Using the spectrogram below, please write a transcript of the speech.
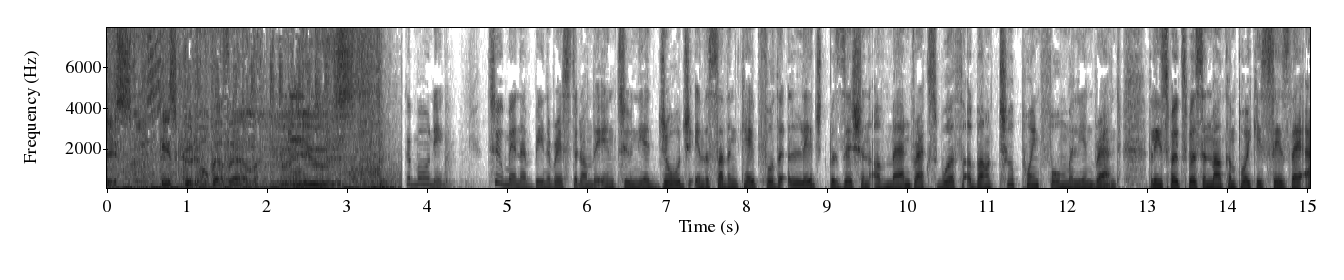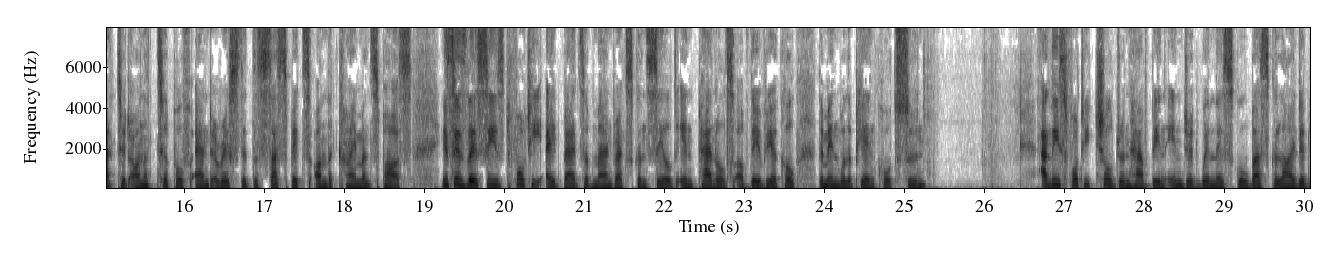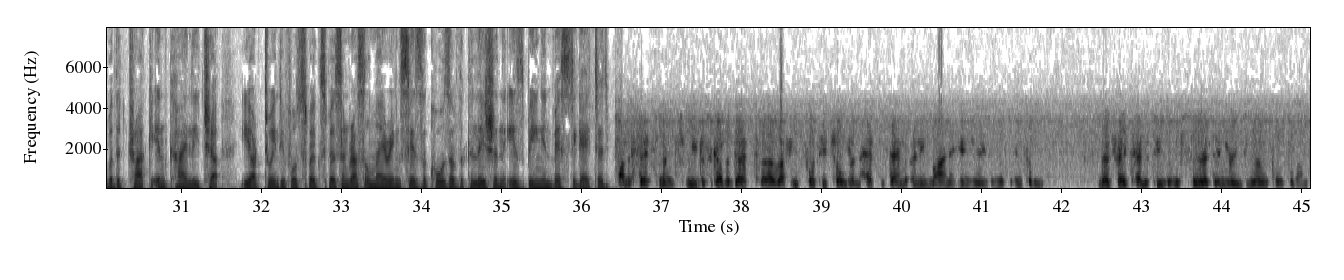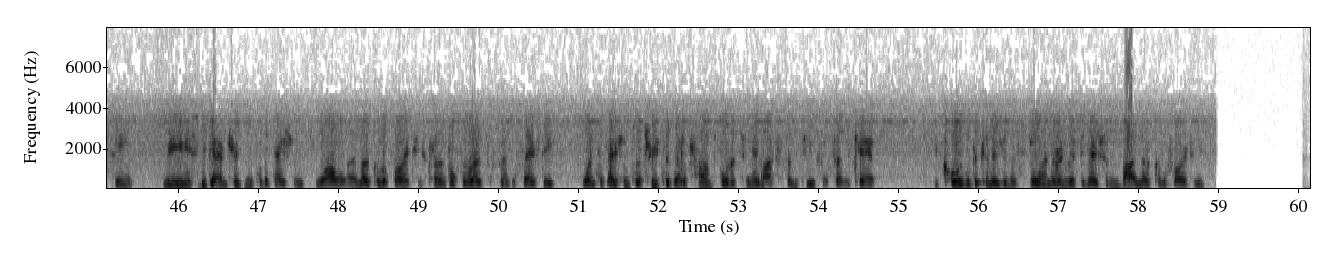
This is Good Hope FM News. Good morning. Two men have been arrested on the N2 near George in the Southern Cape for the alleged possession of mandrax worth about 2.4 million rand. Police spokesperson Malcolm Pojie says they acted on a tip-off and arrested the suspects on the Kaaimans Pass. He says they seized 48 bags of mandrax concealed in panels of their vehicle. The men will appear in court soon. At least 40 children have been injured when their school bus collided with a truck in Khayelitsha. ER24 spokesperson Russell Meiring says the cause of the collision is being investigated. On assessment, we discovered that uh, roughly 40 children had sustained only minor injuries in this incident. No fatalities or serious injuries were reported on scene. We began treatment for the patients while uh, local authorities closed off the road for further safety. Once the patients were treated, they were transported to nearby facilities for further care. The cause of the collision is still under investigation by local authorities.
